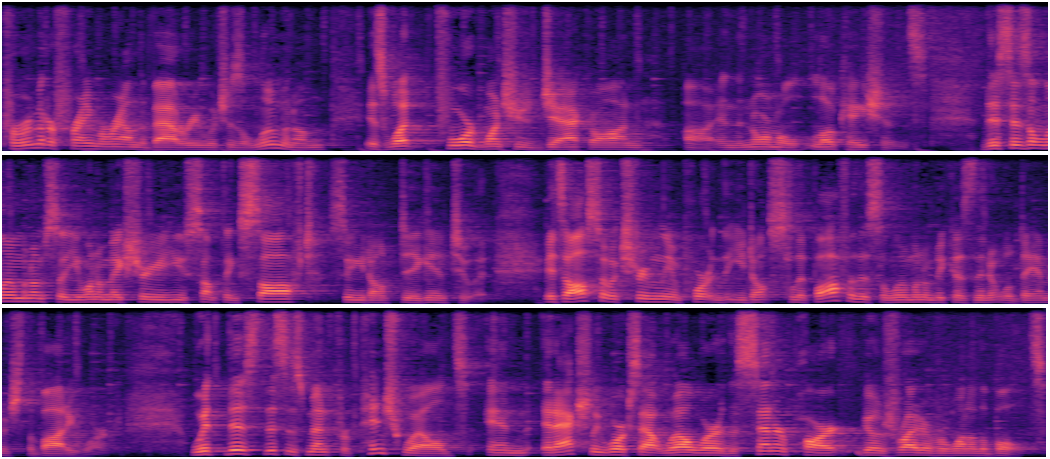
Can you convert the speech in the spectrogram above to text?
perimeter frame around the battery, which is aluminum, is what Ford wants you to jack on uh, in the normal locations. This is aluminum, so you wanna make sure you use something soft so you don't dig into it. It's also extremely important that you don't slip off of this aluminum because then it will damage the bodywork. With this, this is meant for pinch welds and it actually works out well where the center part goes right over one of the bolts.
